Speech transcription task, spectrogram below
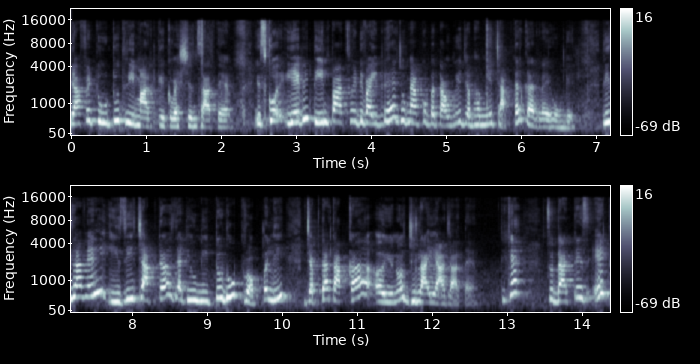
या फिर टू टू थ्री मार्क के क्वेश्चन आते हैं। इसको, ये भी तीन पार्ट्स में डिवाइडेड है जो मैं आपको बताऊँगी जब हम ये चैप्टर कर रहे होंगे। These are very easy chapters that you need to do properly जब तक आपका यू नो जुलाई आ जाता है। ठीक है? So that is it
